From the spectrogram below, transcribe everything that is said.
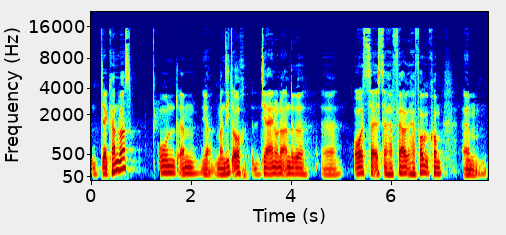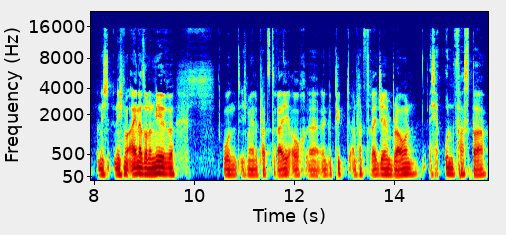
der kann was. Und ähm, ja, man sieht auch, der ein oder andere äh, All-Star ist da hervor, hervorgekommen. Ähm, nicht, nicht nur einer, sondern mehrere. Und ich meine, Platz drei auch äh, gepickt, an Platz drei Jalen Brown. Ist ja unfassbar,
